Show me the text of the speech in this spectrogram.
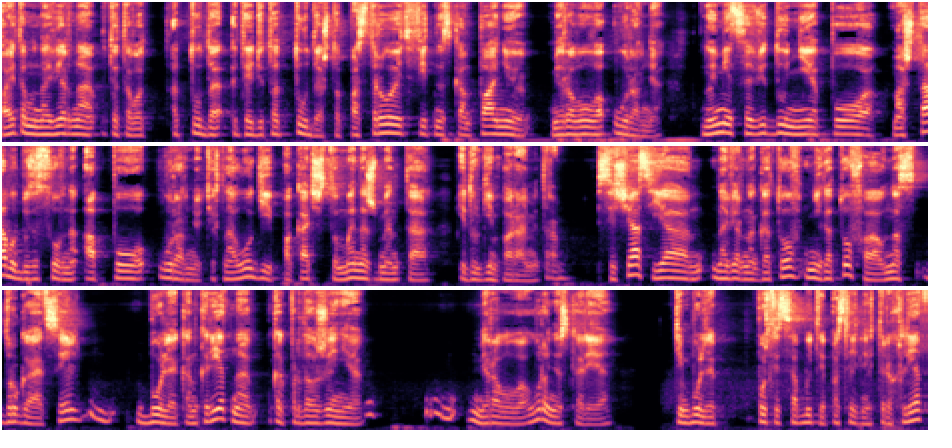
Поэтому, наверное, вот это вот оттуда, это идет оттуда, чтобы построить фитнес-компанию мирового уровня. Но имеется в виду не по масштабу, безусловно, а по уровню технологий, по качеству менеджмента и другим параметрам. Сейчас я, наверное, готов, не готов, а у нас другая цель, более конкретно, как продолжение мирового уровня скорее. Тем более после событий последних трех лет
